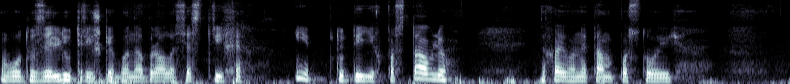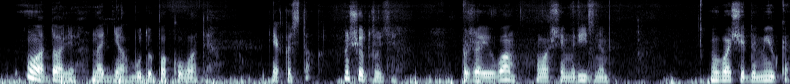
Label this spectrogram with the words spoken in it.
Воду залью трішки, бо набралося стріхи. І туди їх поставлю. Нехай вони там постоють. Ну, а далі на днях буду пакувати. Якось так. Ну що, друзі, бажаю вам, вашим рідним, у ваші домівки,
